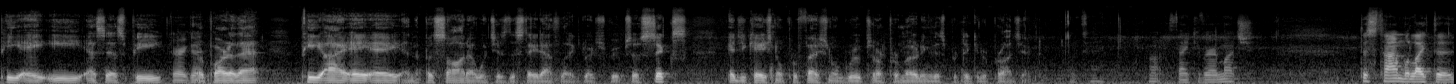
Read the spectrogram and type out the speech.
PAE, SSP. Very good. Are part of that. PIAA and the PASADA, which is the State Athletic Directors Group. So six educational professional groups are promoting this particular project. Okay. Right. Thank you very much. This time, we'd like to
